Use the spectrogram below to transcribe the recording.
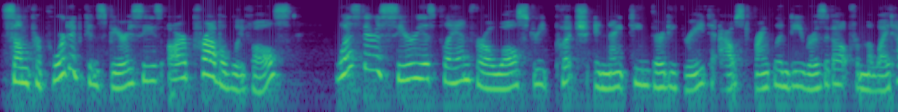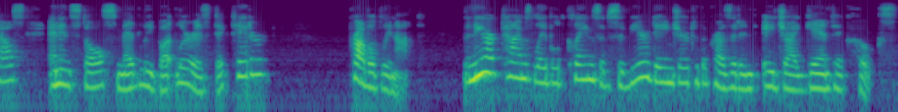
Some purported conspiracies are probably false. Was there a serious plan for a Wall Street putsch in 1933 to oust Franklin D. Roosevelt from the White House and install Smedley Butler as dictator? Probably not. The New York Times labeled claims of severe danger to the president a gigantic hoax.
